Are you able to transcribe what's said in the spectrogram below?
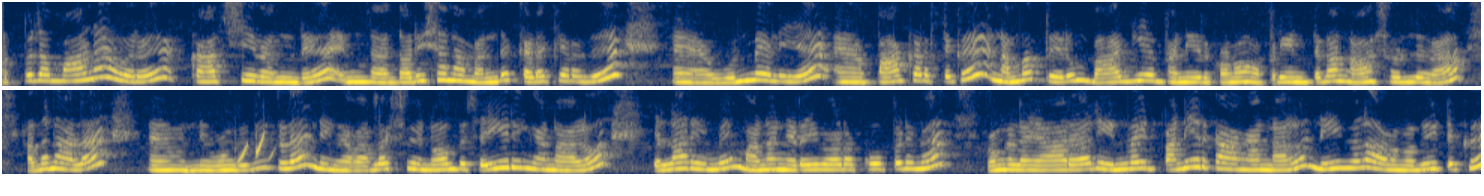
அற்புதமான ஒரு காட்சி வந்து இந்த தரிசனம் வந்து கிடைக்கிறது. உண்மையிலேயே பார்க்குறதுக்கு நம்ம பெரும் பாக்கியம் பண்ணியிருக்கணும் அப்படின்ட்டு தான் நான் சொல்லுவேன். அதனால் உங்கள் வீட்டில் நீங்கள் வரலட்சுமி நோன்பு செய்கிறீங்கனாலும் எல்லாரையுமே மன நிறைவோட கூப்பிடுங்க. உங்களை யாரையாவது இன்வைட் பண்ணியிருக்காங்கன்னாலும் நீங்களும் அவங்க வீட்டுக்கு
